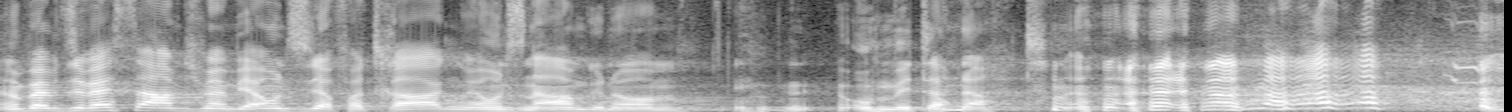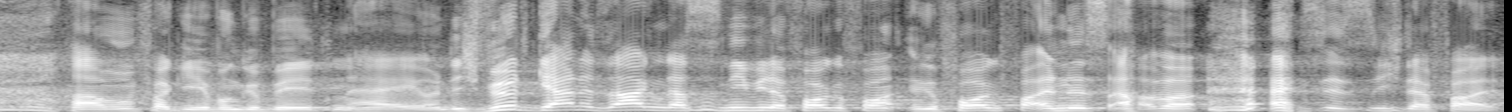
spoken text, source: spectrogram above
Und beim Silvesterabend, ich meine, wir haben uns wieder vertragen, wir haben uns einen Arm genommen um Mitternacht. haben um Vergebung gebeten, hey. Und ich würde gerne sagen, dass es nie wieder vorgefallen ist, aber es ist nicht der Fall.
